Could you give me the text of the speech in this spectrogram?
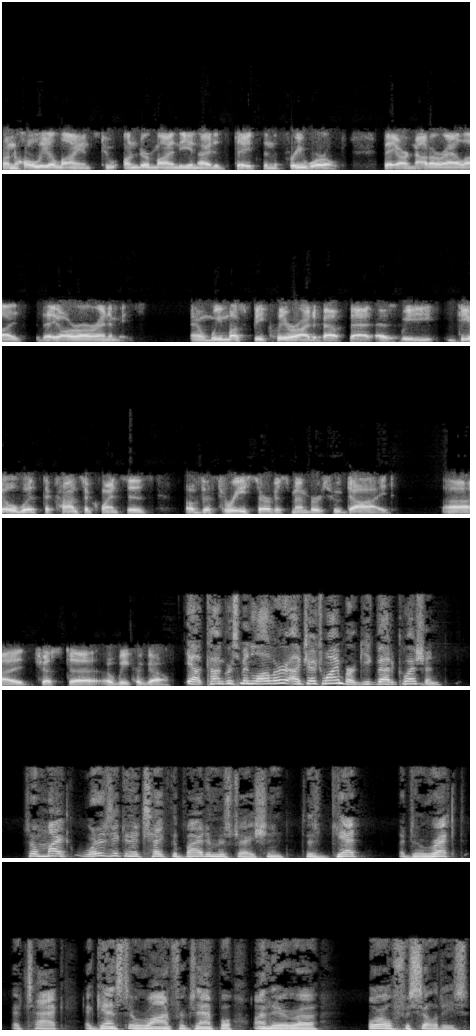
unholy alliance to undermine the United States and the free world. They are not our allies, they are our enemies. And we must be clear eyed about that as we deal with the consequences of the three service members who died uh, just uh, a week ago. Yeah, Congressman Lawler, uh, Judge Weinberg, you've got a question. So, Mike, what is it going to take the Biden administration to get a direct attack against Iran, for example, on their uh, oil facilities,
